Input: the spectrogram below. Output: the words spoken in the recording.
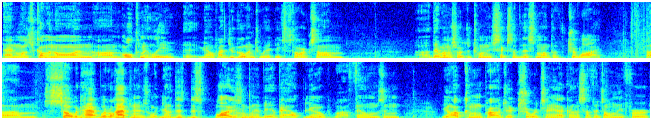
and what's going on. Um, ultimately, uh, you know, if I do go into it, it starts um, uh, they want to start the 26th of this month of July. Um, so what hap- what will happen is you know this this blog isn't going to be about you know uh, films and you know upcoming projects, shorts, any that kind of stuff. It's only for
